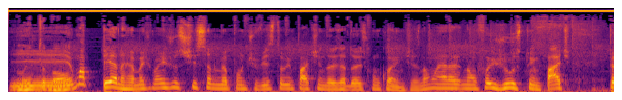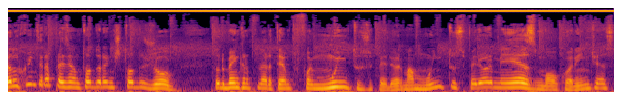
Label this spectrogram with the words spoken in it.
E muito bom. uma pena, realmente uma injustiça no meu ponto de vista o empate em 2 a 2 com o Corinthians. Não era, não foi justo o empate pelo que o Inter apresentou durante todo o jogo. Tudo bem que no primeiro tempo foi muito superior, mas muito superior mesmo ao Corinthians.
